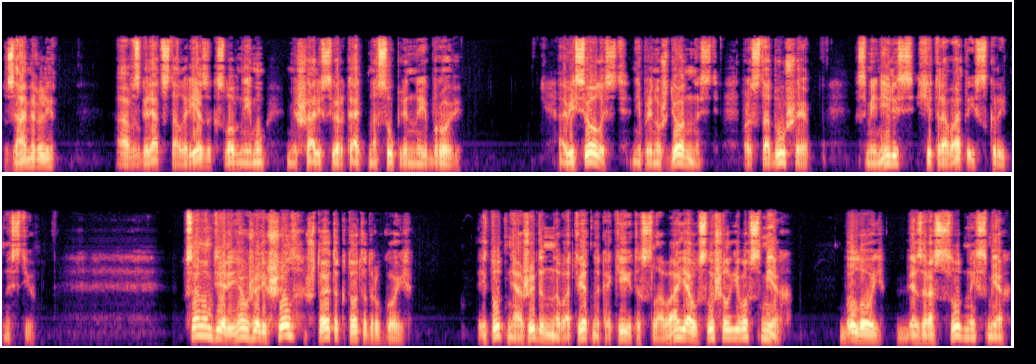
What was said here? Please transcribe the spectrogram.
замерли, а взгляд стал резок, словно ему мешали сверкать насупленные брови. А веселость, непринужденность, простодушие сменились хитроватой скрытностью. В самом деле, я уже решил, что это кто-то другой. И тут, неожиданно, в ответ на какие-то слова, я услышал его смех. Былой, безрассудный смех,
